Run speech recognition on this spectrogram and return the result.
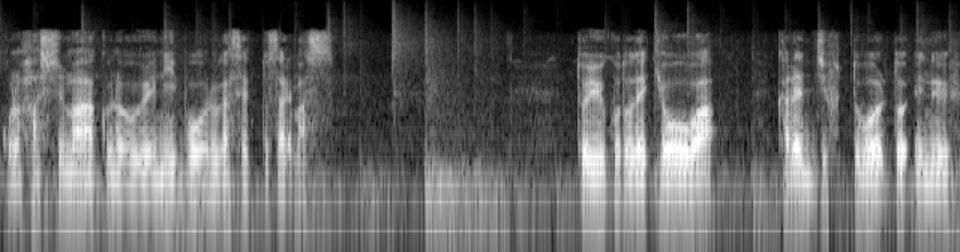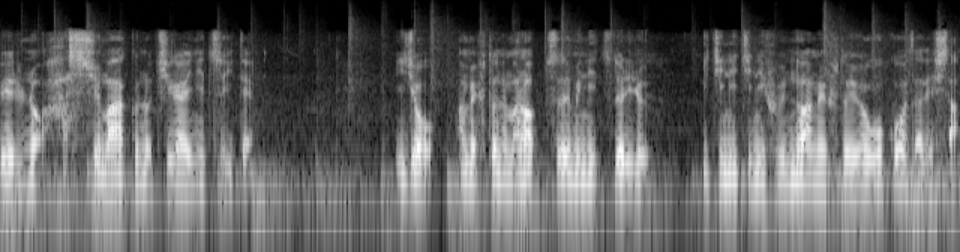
このハッシュマークの上にボールがセットされます。ということで今日はカレッジフットボールと NFL のハッシュマークの違いについて。以上、アメフト沼の2ミニッツドリル1日2分のアメフト用語講座でした。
